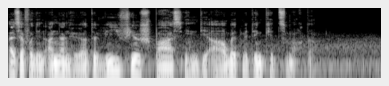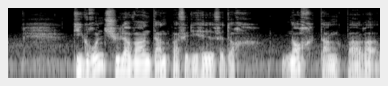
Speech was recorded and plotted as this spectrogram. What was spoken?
als er von den anderen hörte, wie viel Spaß ihm die Arbeit mit den Kids machte. Die Grundschüler waren dankbar für die Hilfe, doch noch dankbarer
